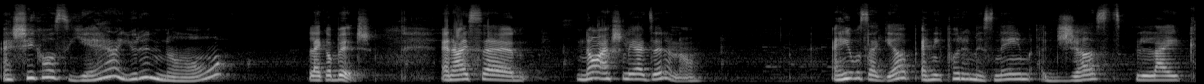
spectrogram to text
And she goes, yeah, you didn't know? Like a bitch. And I said, no, actually, I didn't know. And he was like, yep. And he put him his name just like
